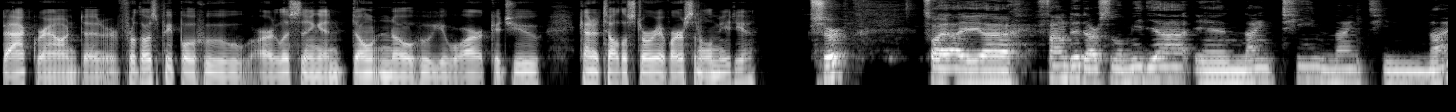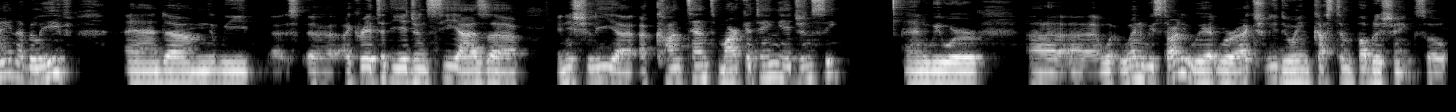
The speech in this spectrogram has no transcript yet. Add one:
background. Uh, for those people who are listening and don't know who you are, could you kind of tell the story of Arsenal Media? Sure. So I, I uh, founded Arsenal Media in 1999, I believe, and um, we uh, I created the agency as a, initially a, a content marketing agency, and we were uh, uh, when we started, we were actually doing custom publishing, so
